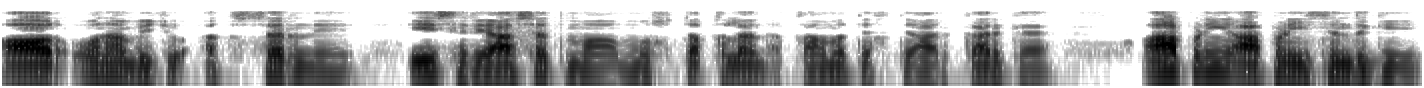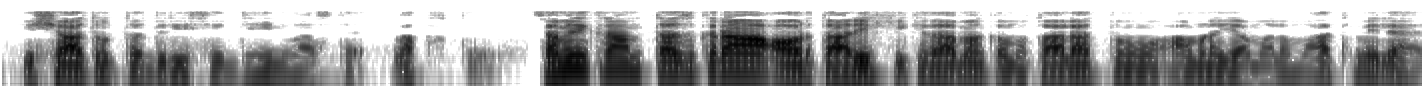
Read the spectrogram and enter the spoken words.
اور انہوں بچو اکثر نے اس ریاست ماں مستقلاً اقامت اختیار کر کے اپنی اپنی زندگی اشاعت و تدریس دین واسطے وقف کی سمن کرام تذکرہ اور تاریخ کی کتابوں کا مطالعہ تو آمنا یا معلومات ملا ہے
